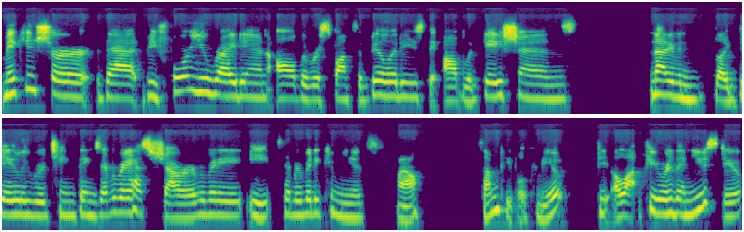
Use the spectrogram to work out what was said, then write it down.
making sure that before you write in all the responsibilities, the obligations, not even like daily routine things, everybody has to shower, everybody eats, everybody commutes. Well, some people commute a lot fewer than used to.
